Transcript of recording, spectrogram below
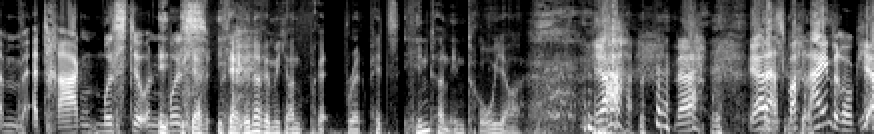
ähm, ertragen musste und Ich, muss. ich, ich erinnere mich an Brad Brad Pitts Hintern in Troja. Ja, na, ja, das macht Eindruck, ja.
